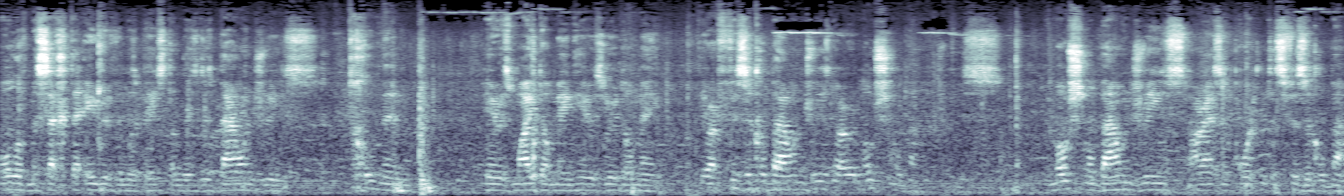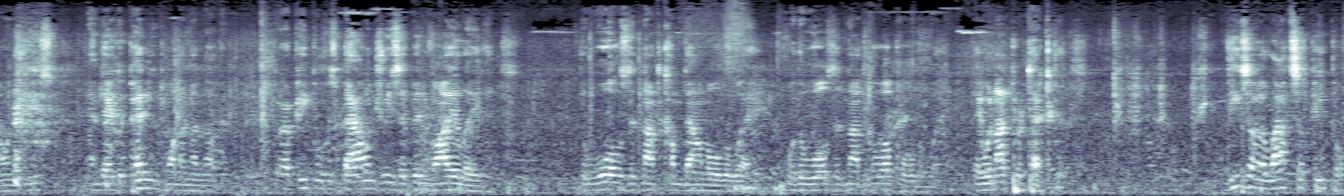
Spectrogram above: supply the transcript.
All of Masechta Eruvin is based on this. There's boundaries. Tchumim. Here is my domain. Here is your domain. There are physical boundaries. There are emotional boundaries. Emotional boundaries are as important as physical boundaries, and they're dependent one on another. There are people whose boundaries have been violated. The walls did not come down all the way, or the walls did not go up all the way. They were not protected. These are lots of people,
